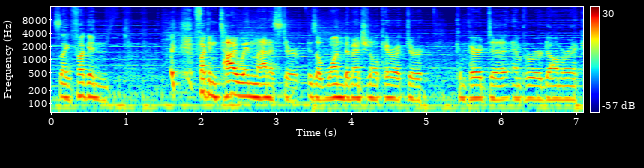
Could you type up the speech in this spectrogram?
It's like fucking... fucking Tywin Lannister is a one-dimensional character compared to Emperor Domaric.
